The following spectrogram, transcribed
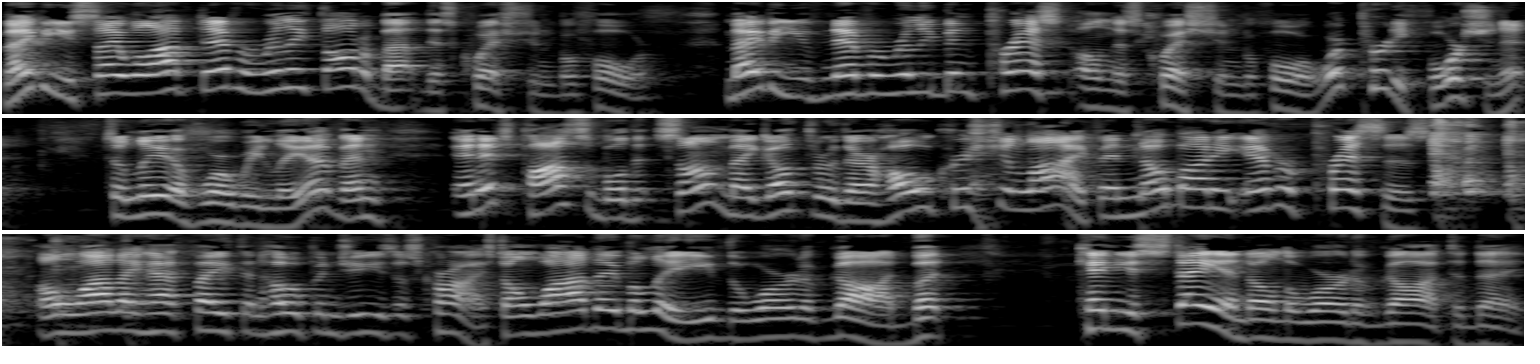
Maybe you say, Well, I've never really thought about this question before. Maybe you've never really been pressed on this question before. We're pretty fortunate to live where we live, and, and it's possible that some may go through their whole Christian life and nobody ever presses on why they have faith and hope in Jesus Christ, on why they believe the Word of God. But can you stand on the Word of God today?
